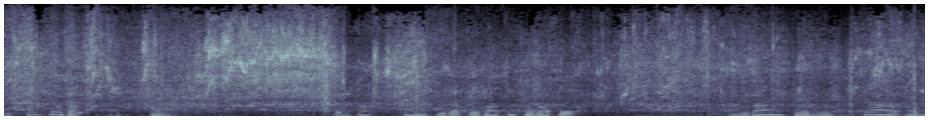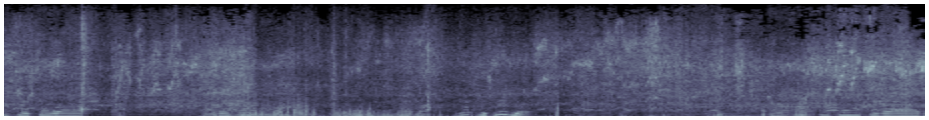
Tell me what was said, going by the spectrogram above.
一体交差。佐々木選手が飛ばす飛ばす。2番手、西川選手とは、どれくらいの、約10秒。佐々木選手が現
